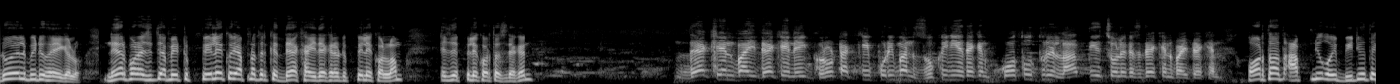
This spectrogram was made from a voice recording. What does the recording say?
ডুয়েল ভিডিও হয়ে গেল। নেওয়ার পরে যদি আমি একটু প্লে করে, আপনাদেরকে দেখাই। দেখেন, একটু প্লে করলাম। এই যে প্লে করতেছি, দেখেন। দেখেন ভাই, দেখেন, এই গ্রোটা কি পরিমাণ ঝুঁকি নিয়ে দেখেন, কত দূরে লাভ দিয়ে চলে গেছে। দেখেন ভাই, দেখেন। অর্থাৎ আপনি ওই ভিডিওতে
